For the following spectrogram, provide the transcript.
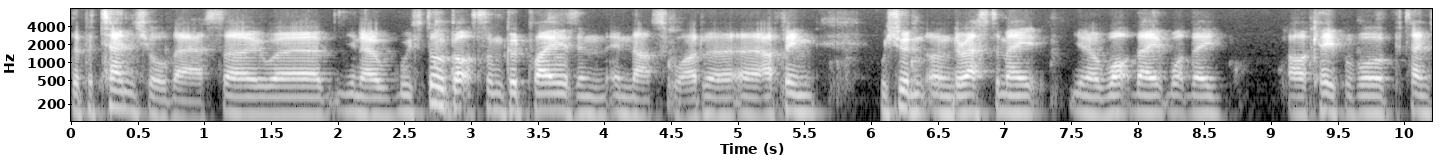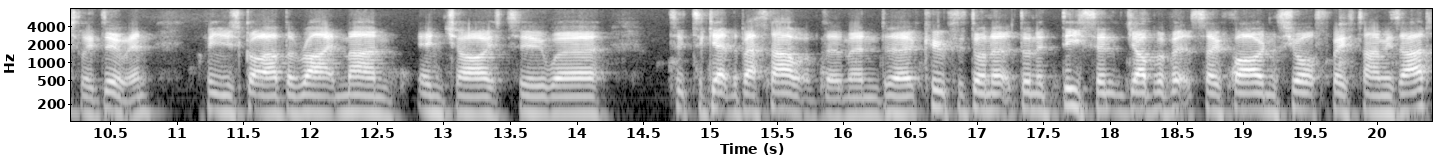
the potential there. So, uh, you know, we've still got some good players in, in that squad. Uh, uh, I think we shouldn't underestimate, you know, what they what they are capable of potentially doing. I think you just got to have the right man in charge to uh, to, to get the best out of them. And uh, Coops has done a done a decent job of it so far in the short space time he's had.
